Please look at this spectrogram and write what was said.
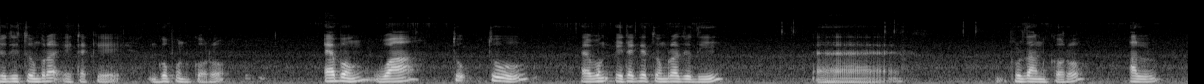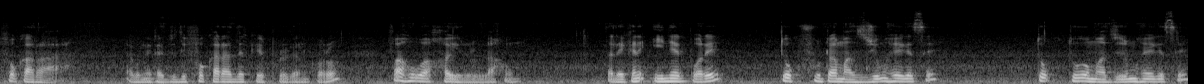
যদি তোমরা এটাকে গোপন করো, এবং ওয়া তু তু এবং এটাকে তোমরা যদি প্রদান করো, আল ফোকারা, এবং এটা যদি ফোকারাদেরকে প্রদান করো, ফাহুয়া খৈরুল্লাহম তাহলে এখানে ইনের পরে তোকফুটা মাজজুম হয়ে গেছে, তোকতুও মাজজুম হয়ে গেছে।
